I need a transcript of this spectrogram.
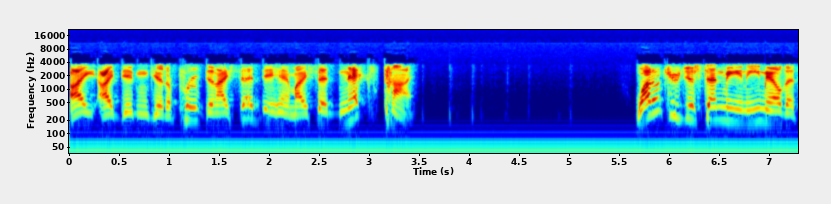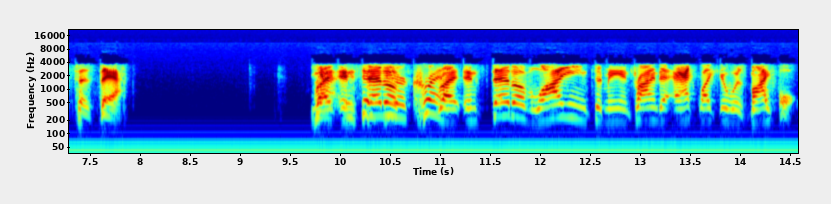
I I didn't get approved. And I said to him, I said next time, why don't you just send me an email that says that? right instead of right instead of lying to me and trying to act like it was my fault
